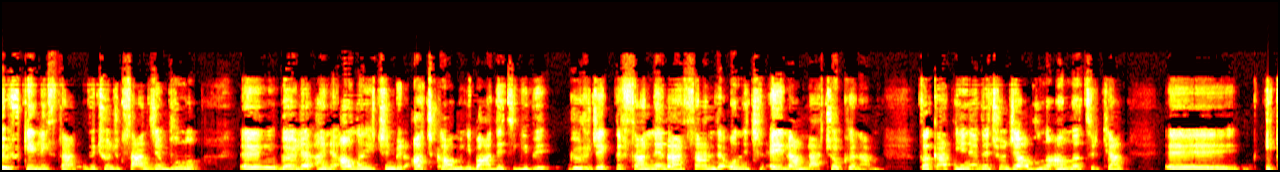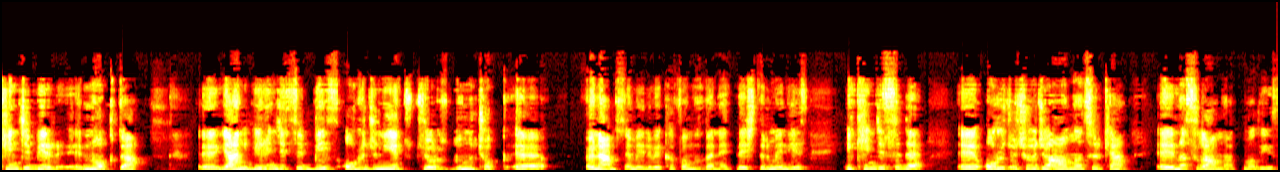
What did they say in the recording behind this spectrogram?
öfkeliysen ve çocuk sadece bunu e, böyle hani Allah için bir aç kalma ibadeti gibi görecektir. Sen ne dersen de onun için eylemler çok önemli. Fakat yine de çocuğa bunu anlatırken e, ikinci bir nokta e, yani birincisi biz orucu niye tutuyoruz? Bunu çok e, önemsemeli ve kafamızda netleştirmeliyiz. İkincisi de e, orucu çocuğa anlatırken e, nasıl anlatmalıyız?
